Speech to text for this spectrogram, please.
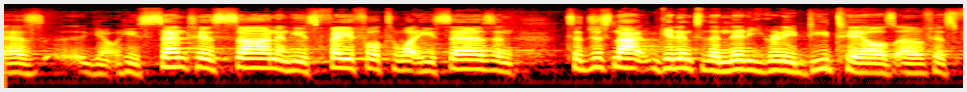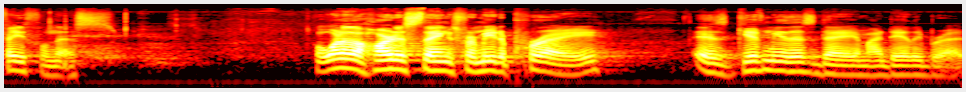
has, you know, He sent His Son and He's faithful to what He says, and to just not get into the nitty gritty details of His faithfulness. But one of the hardest things for me to pray is give me this day my daily bread.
